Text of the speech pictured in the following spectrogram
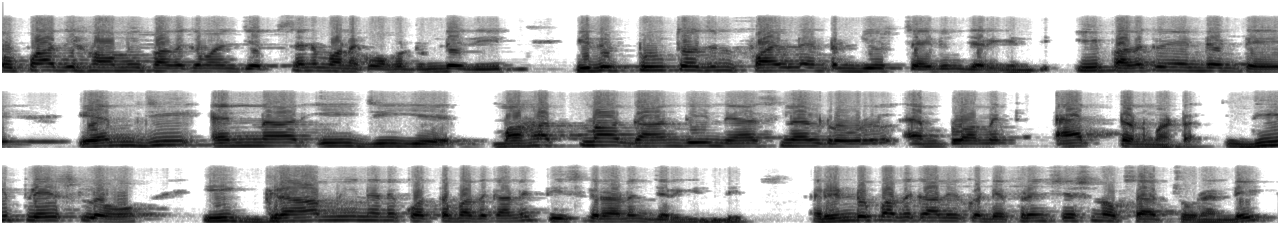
ఉపాధి హామీ పథకం అని చెప్పేసి మనకు ఒకటి ఉండేది. ఇది టూ థౌజండ్ ఫైవ్లో ఇంట్రడ్యూస్ చేయడం జరిగింది. ఈ పథకం ఏంటంటే MGNREGA Mahatma Gandhi national rural employment act అన్నమాట. దీ ప్లేస్లో ఈ గ్రామీణ్ అనే కొత్త పథకాన్ని తీసుకురావడం జరిగింది. రెండు పథకాల యొక్క డిఫరెన్షియేషన్ ఒకసారి చూడండి.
